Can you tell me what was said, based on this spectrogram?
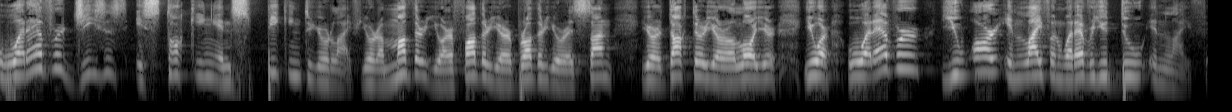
whatever Jesus is talking and speaking to your life, you're a mother, you're a father, you're a brother, you're a son, you're a doctor, you're a lawyer, you are whatever you are in life and whatever you do in life.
